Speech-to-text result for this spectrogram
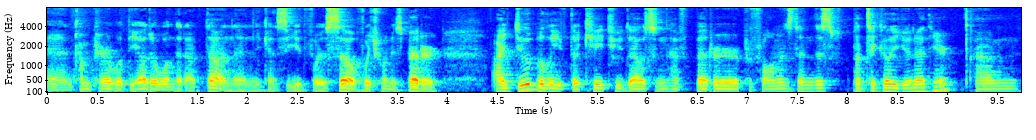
and compare with the other one that I've done and you can see it for yourself which one is better. I do believe the K2000 have better performance than this particular unit here. Um,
